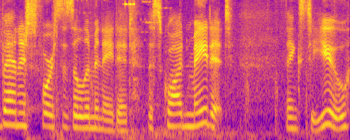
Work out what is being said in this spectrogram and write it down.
All? Banished forces eliminated. The squad made it. Thanks to you.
